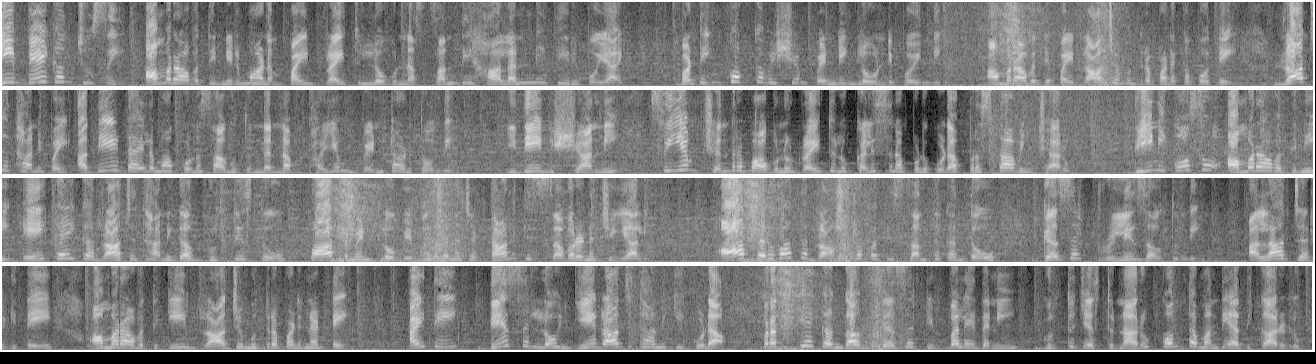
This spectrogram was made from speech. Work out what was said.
ఈ వేగం చూసి అమరావతి నిర్మాణంపై రైతుల్లో ఉన్న సందేహాలన్నీ తీరిపోయాయి. బట్ ఇంకొక విషయం పెండింగ్లో ఉండిపోయింది. అమరావతిపై రాజముద్ర పడకపోతే రాజధానిపై అదే డైలమా కొనసాగుతుందన్న భయం వెంటాడుతోంది. ఇదే విషయాన్ని సీఎం చంద్రబాబును రైతులు కలిసినప్పుడు కూడా ప్రస్తావించారు. దీనికోసం అమరావతిని ఏకైక రాజధానిగా గుర్తిస్తూ పార్లమెంట్లో విభజన చట్టానికి సవరణ చేయాలి. ఆ తరువాత రాష్ట్రపతి సంతకంతో గజెట్ రిలీజ్ అవుతుంది. అలా జరిగితే అమరావతికి రాజముద్ర పడినట్టే. అయితే దేశంలో ఏ రాజధానికి కూడా ప్రత్యేకంగా గజెట్ ఇవ్వలేదని గుర్తు చేస్తున్నారు కొంతమంది అధికారులు.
